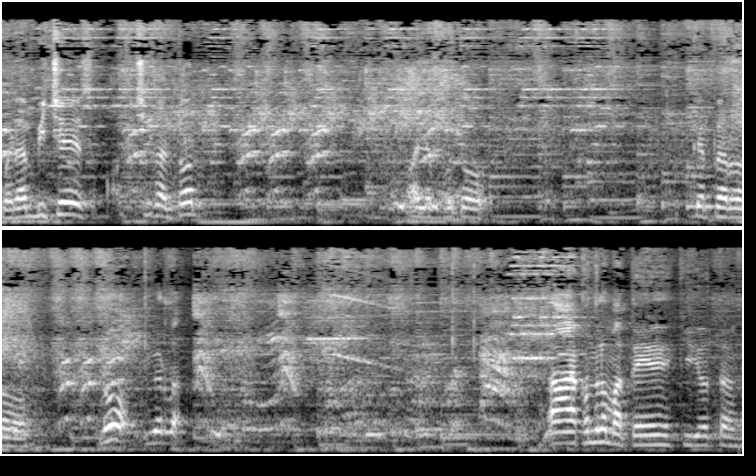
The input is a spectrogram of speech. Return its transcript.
Buenas biches. Oh. Vale, puto. Qué perro. No, mierda. Ah, cuando lo maté, idiota.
